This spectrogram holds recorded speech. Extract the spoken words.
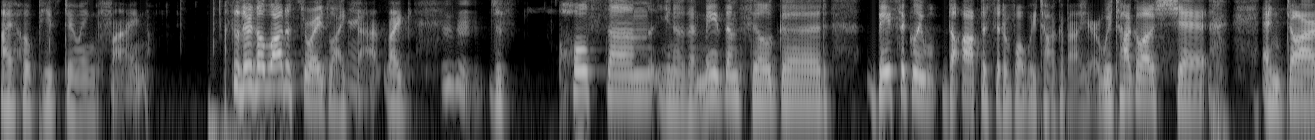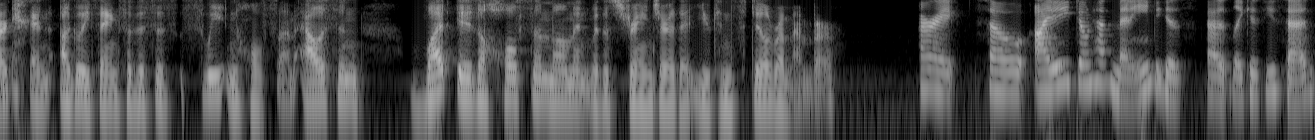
I hope he's doing fine. So there's a lot of stories like that. Like mm-hmm. just wholesome, you know, that made them feel good. Basically, the opposite of what we talk about here. We talk a lot of shit and dark and ugly things. So this is sweet and wholesome. Allison, what is a wholesome moment with a stranger that you can still remember? All right. So I don't have many because, uh, like as you said,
